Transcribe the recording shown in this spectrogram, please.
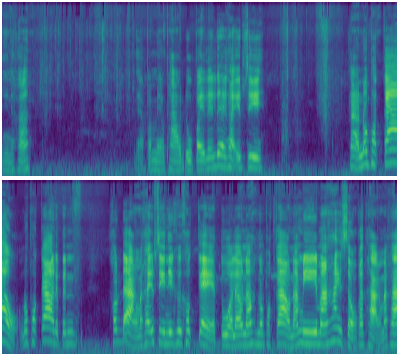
นี่นะคะ เดี๋ยวป้าแมวพาดูไปเรื่อยๆค่ะ FC ค่ะนพเก้านพเก้าเนี่ยเป็นเขาด่างนะคะ FC นี่คือเขาแก่ตัวแล้วนะนพเก้านะมีมาให้สองกระถางนะคะ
